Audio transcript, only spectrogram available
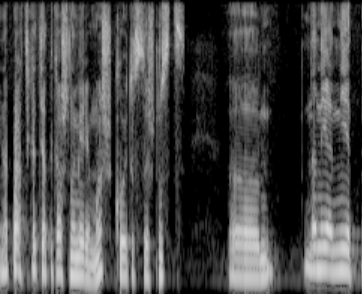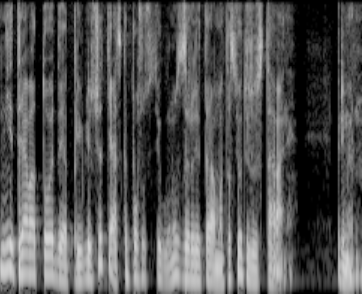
И на практика тя така ще намери мъж, който всъщност на нея, ние, ние трябва той да я привлича. Тя иска просто сигурност заради травмата си от изоставяне. Примерно.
